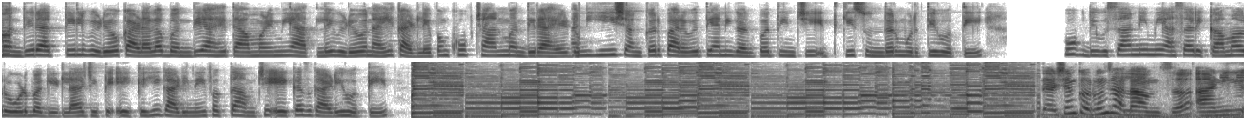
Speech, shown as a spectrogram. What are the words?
मंदिरातील व्हिडिओ काढायला बंदी आहे त्यामुळे मी आतले व्हिडिओ नाही काढले पण खूप छान मंदिर आहे. आणि ही शंकर पार्वती आणि गणपतींची इतकी सुंदर मूर्ती होती. खूप दिवसांनी मी असा रिकामा रोड बघितला जिथे एकही गाडी नाही फक्त आमची एकच गाडी होती. दर्शन करून झालं आमचं. आणि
